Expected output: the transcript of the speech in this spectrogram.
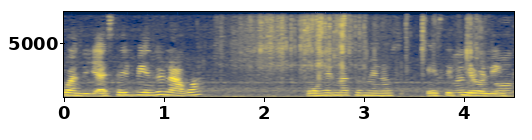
Cuando ya está hirviendo el agua, cogen más o menos este equivalente.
